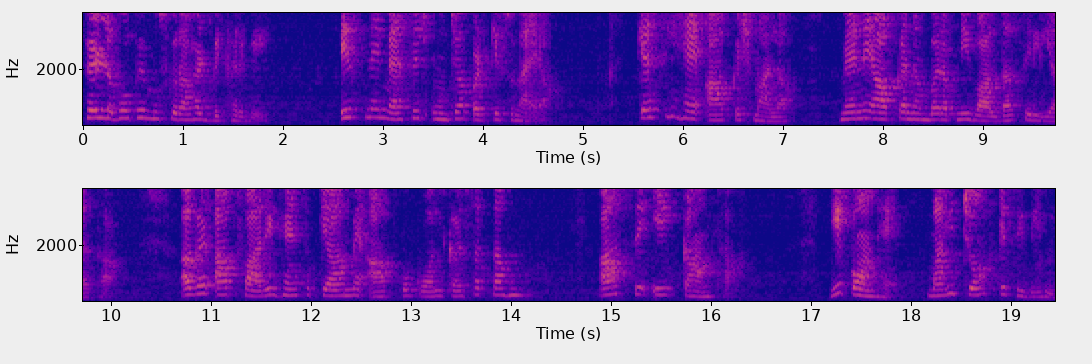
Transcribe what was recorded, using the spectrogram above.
پھر لبوں پہ مسکراہٹ بکھر گئی۔ اس نے میسج اونچا پڑھ کے سنایا۔ کیسی ہیں آپ کشمالا؟ میں نے آپ کا نمبر اپنی والدہ سے لیا تھا۔ اگر آپ فارغ ہیں تو کیا میں آپ کو کال کر سکتا ہوں؟ آپ سے ایک کام تھا۔ یہ کون ہے؟ ماہی چونک کے سیدھی ہوئی۔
